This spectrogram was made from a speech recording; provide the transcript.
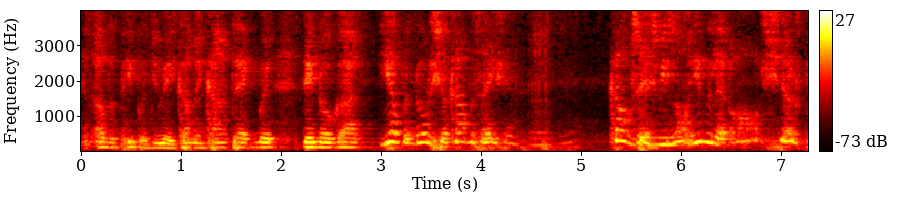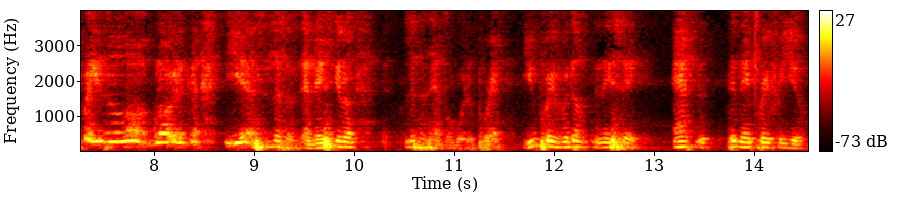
and other people you may come in contact with, they know God. You ever notice your conversations? Mm-hmm. Conversations be long. You be like, oh shucks, praise the Lord, glory to God. Yes, let us and they you know, let us have a word of prayer. You pray for them, and they say, after then they pray for you.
